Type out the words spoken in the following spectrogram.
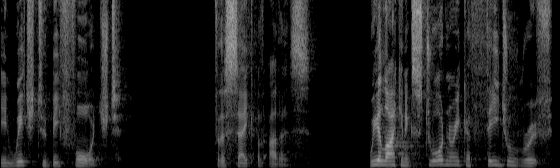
in which to be forged for the sake of others. We are like an extraordinary cathedral roof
